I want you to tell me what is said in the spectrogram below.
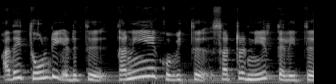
அதை தோண்டி எடுத்து தனியே குவித்து சற்று நீர் தெளித்து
